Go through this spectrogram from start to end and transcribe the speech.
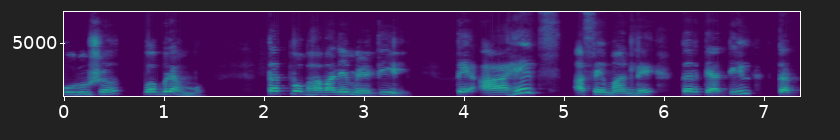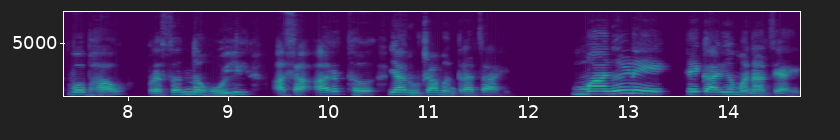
पुरुष व ब्रह्म तत्वभावाने मिळतील. ते आहेच असे मानले तर त्यातील तत्वभाव प्रसन्न होईल असा अर्थ या ऋचा मंत्राचा आहे. मानणे हे कार्य मनाचे आहे.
